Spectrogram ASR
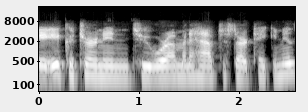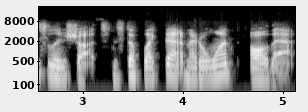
it, it could turn into where I'm going to have to start taking insulin shots and stuff like that. And I don't want all that.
